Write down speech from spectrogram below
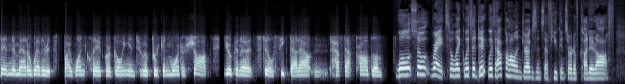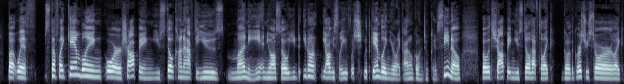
then no matter whether it's by one click or going into a brick and mortar shop, you're going to still seek that out and have that problem. Well, so right, so like with with alcohol and drugs and stuff, you can sort of cut it off, but with stuff like gambling or shopping, you still kind of have to use money, and you also you you don't you obviously with, with gambling you're like I don't go into a casino, but with shopping you still have to like go to the grocery store or like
